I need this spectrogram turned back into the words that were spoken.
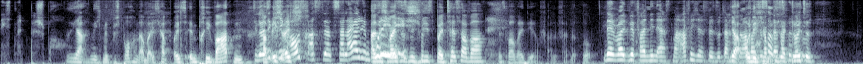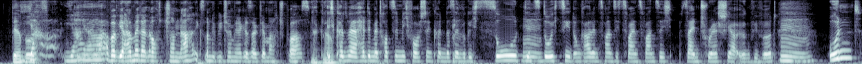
nicht mitbesprochen. Ja, nicht mit besprochen, aber ich habe euch im Privaten. die Leute kriegen euch, Ausraster, das ist alleine den Also Pulli ich weiß es nicht, wie es bei Tessa war. Es war bei dir auf alle Fälle so. Ne, weil wir fanden den erstmal affig, dass wir so dachten, Ja, aber und ich habe das gesagt, Leute, der Ja, wird's. ja, ja, Ja. ja, aber wir haben ja dann auch schon nach Ex on the Beach haben wir ja gesagt, der macht Spaß. Na klar. Ich könnte mir, hätte mir trotzdem nicht vorstellen können, dass er wirklich so jetzt durchzieht und gerade in 2022 sein Trash ja irgendwie wird. Und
